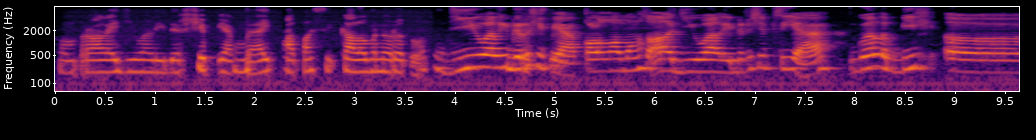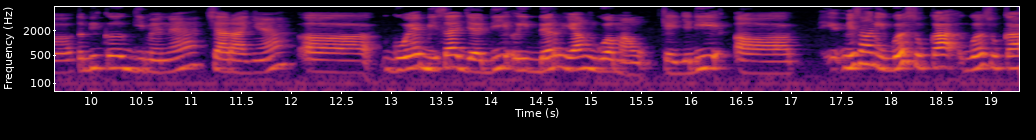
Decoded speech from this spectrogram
memperoleh jiwa leadership yang baik apa sih kalau menurut lo? Jiwa leadership ya? Kalau ngomong soal jiwa leadership sih ya gue lebih eh, lebih ke gimana caranya eh, gue bisa jadi leader yang gue mau. Kayak jadi eh, misal nih gue suka gue suka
